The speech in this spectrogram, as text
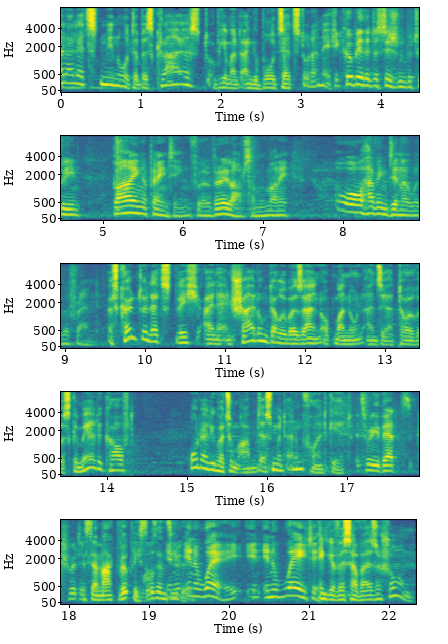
allerletzten Minute, bis klar ist, ob jemand ein Gebot setzt oder nicht. Es könnte letztlich eine Entscheidung darüber sein, ob man nun ein sehr teures Gemälde kauft oder lieber zum Abendessen mit einem Freund geht. Ist der Markt wirklich so sensibel? In gewisser Weise schon.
